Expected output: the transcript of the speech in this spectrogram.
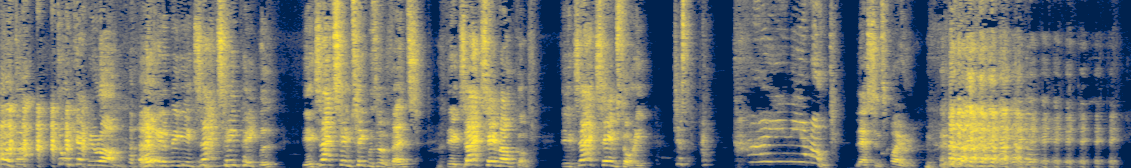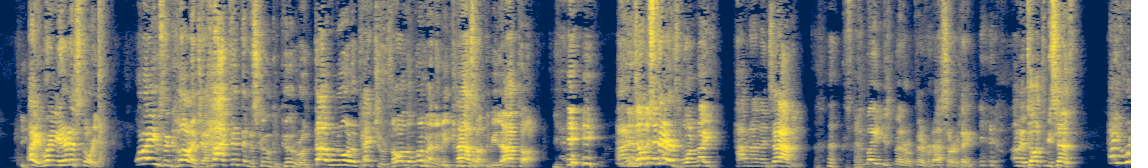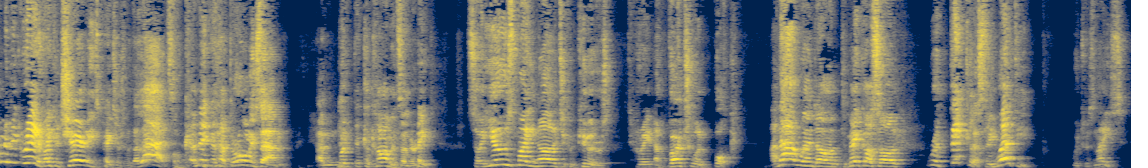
no, don't, don't get me wrong. It'll be the exact same people, the exact same sequence of events, the exact same outcome, the exact same story, just a tiny amount less inspiring. hey, wait, you hear this story, when I was in college, I hacked into the school computer and downloaded pictures of all the women in my class onto my laptop. and I was upstairs one night having an exam. the light is better up there, that sort of thing. And I thought to myself, hey, wouldn't it be great if I could share these pictures with the lads and they could have their own exam and with little comments underneath. So I used my knowledge of computers to create a virtual book. And that went on to make us all ridiculously wealthy, which was nice.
